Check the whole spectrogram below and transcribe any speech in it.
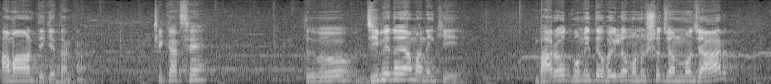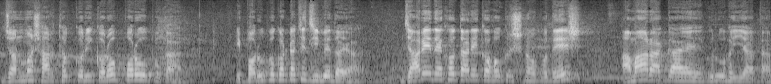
আমার দিকে তাকান। ঠিক আছে? তো জীবে দয়া মানে কি? ভারত ভূমিতে হইল মনুষ্য জন্ম যার জন্ম সার্থক করি করো পর উপকার এই পর উপকারটা হচ্ছে জীবে দয়া। যারে দেখো তারে কহ কৃষ্ণ উপদেশ, আমার আজ্ঞায় গুরু হইয়া তার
